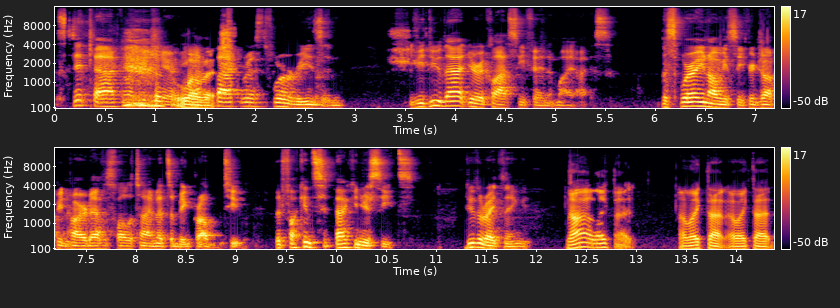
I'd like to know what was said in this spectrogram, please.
Sit back on your chair. You Love have a it. backrest for a reason. If you do that, you're a classy fan in my eyes. The swearing, obviously, if you're dropping hard F's all the time, that's a big problem too. But fucking sit back in your seats. Do the right thing. No, I like that. I like that. I like that.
